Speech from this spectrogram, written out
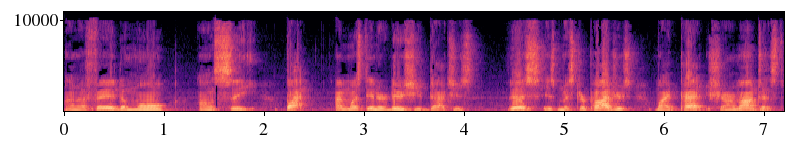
en effet de mon ainsi. But I must introduce you, Duchess. This is Mr. Podgers, my pet Cheiromantist.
